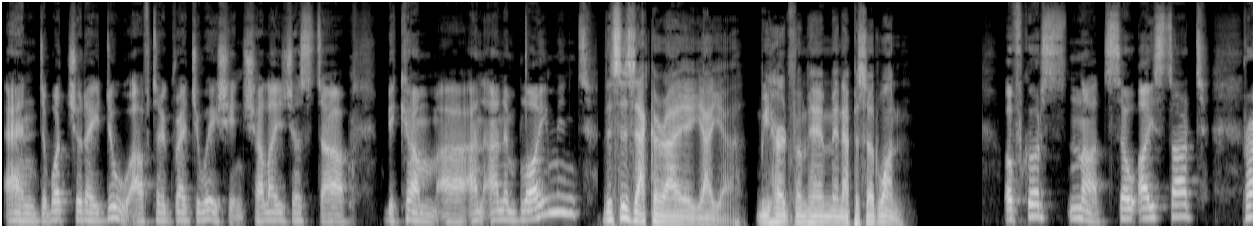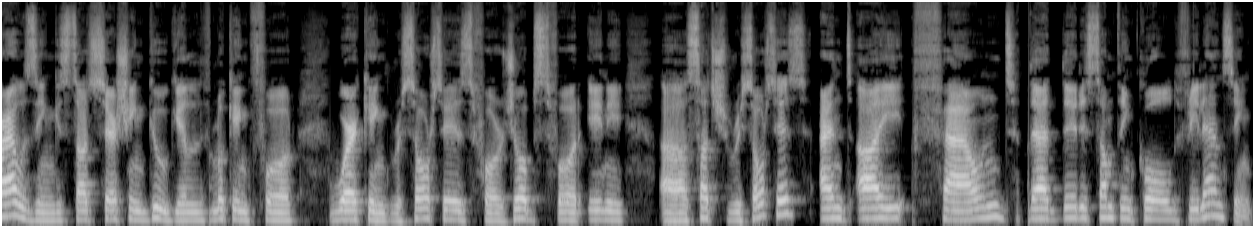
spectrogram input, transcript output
and what should I do after graduation? Shall I just uh, become uh, an unemployment? This is Zachariah Yaya. We heard from him in episode one. Of course not. So I start browsing, start searching Google, looking for working resources, for jobs, for any uh, such resources. And I found that there is something called freelancing.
